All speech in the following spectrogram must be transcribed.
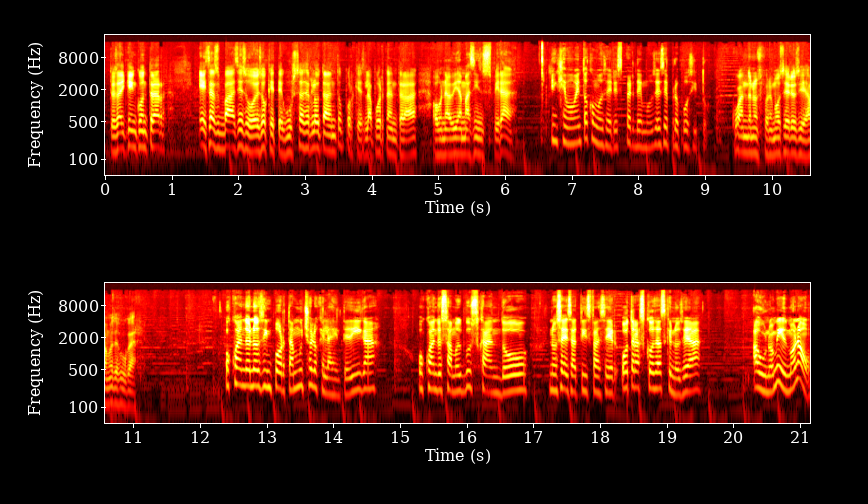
Entonces hay que encontrar esas bases o eso que te gusta hacerlo tanto porque es la puerta de entrada a una vida más inspirada. ¿En qué momento como seres perdemos ese propósito? Cuando nos ponemos serios y dejamos de jugar. O cuando nos importa mucho lo que la gente diga, o cuando estamos buscando, no sé, satisfacer otras cosas que no sea a uno mismo, ¿no?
